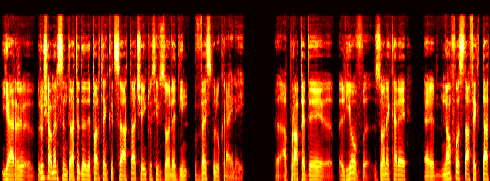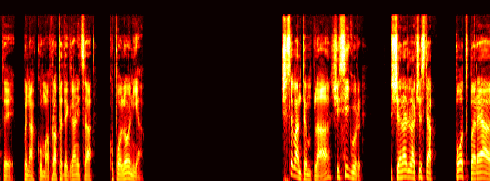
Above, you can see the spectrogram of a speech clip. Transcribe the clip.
iar rușii au mers într-atât de departe încât să atace inclusiv zone din vestul Ucrainei, uh, aproape de uh, Liov, zone care uh, nu au fost afectate până acum, aproape de granița cu Polonia. Ce se va întâmpla? Și sigur, scenariile acestea pot părea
